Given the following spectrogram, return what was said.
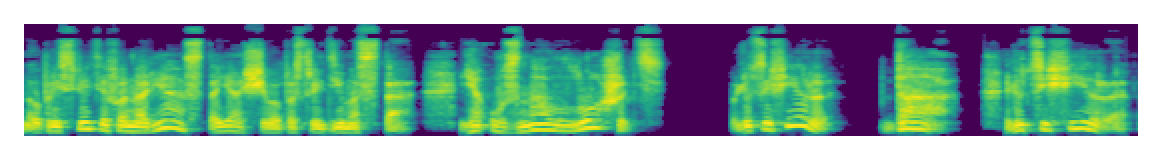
но при свете фонаря, стоящего посреди моста, я узнал лошадь. Люцифера? Да, Люцифера,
